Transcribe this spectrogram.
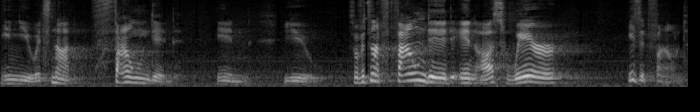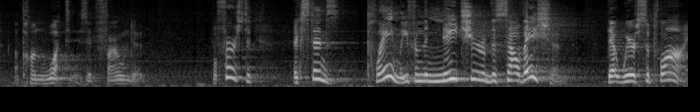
in you, it's not founded in you. So if it's not founded in us, where is it found? Upon what is it founded? Well, first, it extends plainly from the nature of the salvation that we're supplied.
